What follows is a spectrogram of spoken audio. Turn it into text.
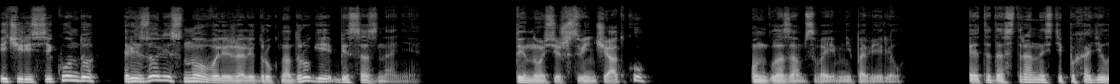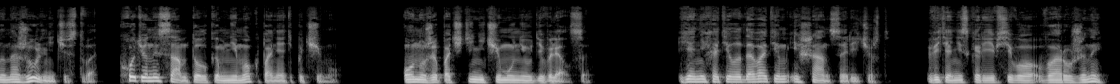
и через секунду Ризоли снова лежали друг на друге без сознания. «Ты носишь свинчатку?» Он глазам своим не поверил. Это до странности походило на жульничество, хоть он и сам толком не мог понять, почему. Он уже почти ничему не удивлялся. «Я не хотела давать им и шанса, Ричард, ведь они, скорее всего, вооружены»,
